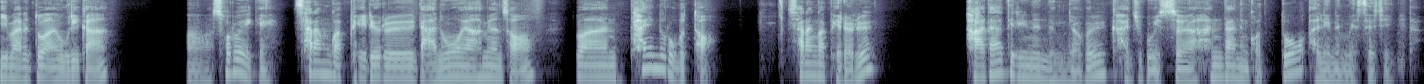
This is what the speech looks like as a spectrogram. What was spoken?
이 말은 또한 우리가 어, 서로에게 사랑과 배려를 나누어야 하면서 또한 타인으로부터 사랑과 배려를 받아들이는 능력을 가지고 있어야 한다는 것도 알리는 메시지입니다.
